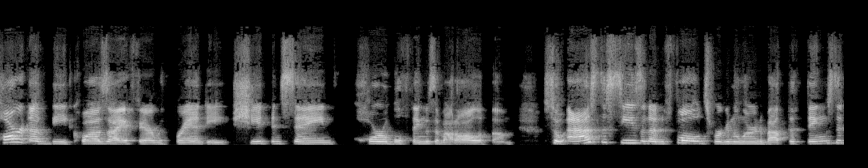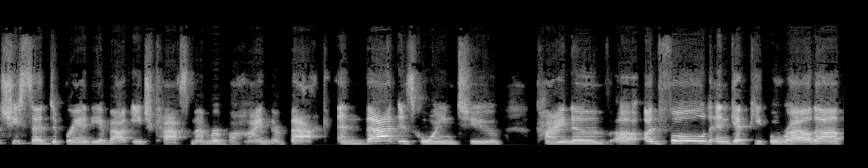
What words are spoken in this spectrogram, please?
part of the quasi affair with Brandi she had been saying horrible things about all of them. So as the season unfolds we're going to learn about the things that she said to Brandi about each cast member behind their back. And that is going to kind of uh, unfold and get people riled up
